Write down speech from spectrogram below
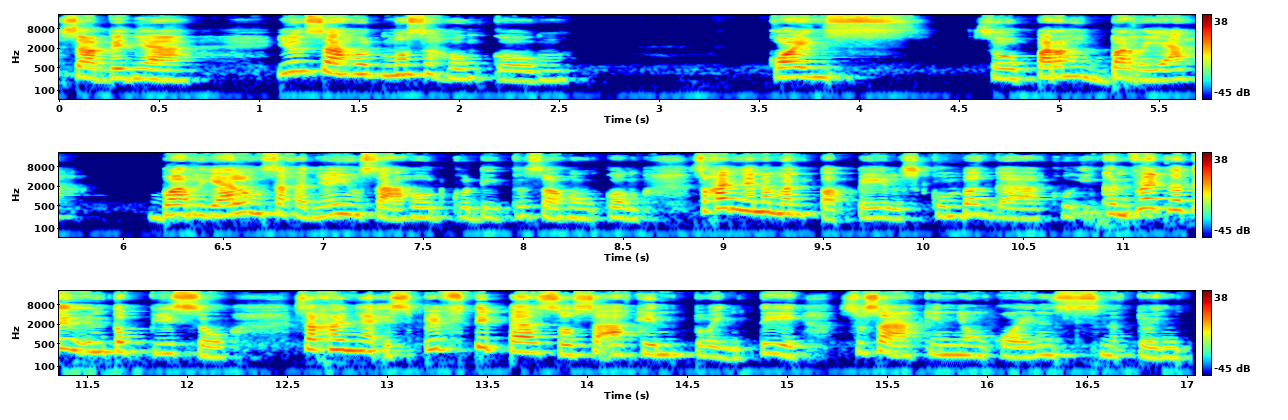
Sabi niya, yung sahod mo sa Hong Kong, coins. So, parang barya. Barya lang sa kanya yung sahod ko dito sa Hong Kong. Sa kanya naman papels. Kumbaga, kung i-convert natin into piso, sa kanya is 50 pesos, sa akin 20. So, sa akin yung coins na 20.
